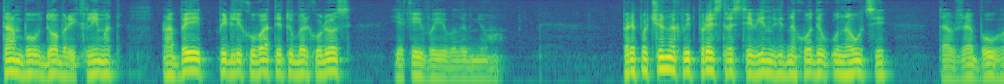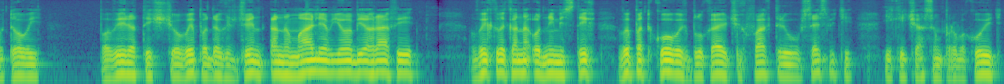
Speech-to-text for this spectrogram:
Там був добрий клімат, аби підлікувати туберкульоз, який виявили в нього. Перепочинок від пристрасті він віднаходив у науці та вже був готовий повірити, що випадок з джин аномалія в його біографії викликана одним із тих випадкових блукаючих факторів у всесвіті, які часом провокують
